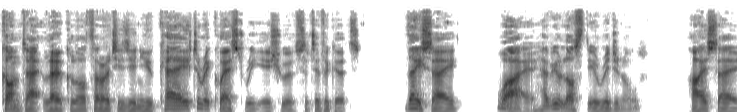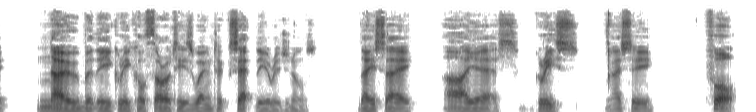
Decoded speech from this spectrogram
Contact local authorities in UK to request reissue of certificates. They say, Why, have you lost the originals? I say, No, but the Greek authorities won't accept the originals. They say, Ah, yes, Greece. I see. 4.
